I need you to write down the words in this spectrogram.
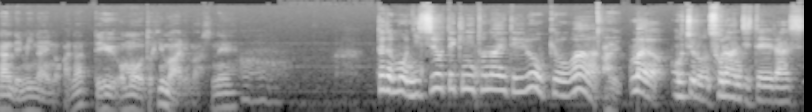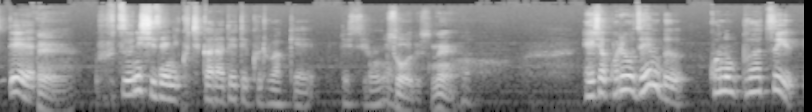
なんで見ないのかなっていう思う時もありますね。ただもう日常的に唱えているお経は、はい。まあもちろんそらんじていらして、え普通に自然に口から出てくるわけですよね。えそうですね。えじゃあこれを全部この分厚い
